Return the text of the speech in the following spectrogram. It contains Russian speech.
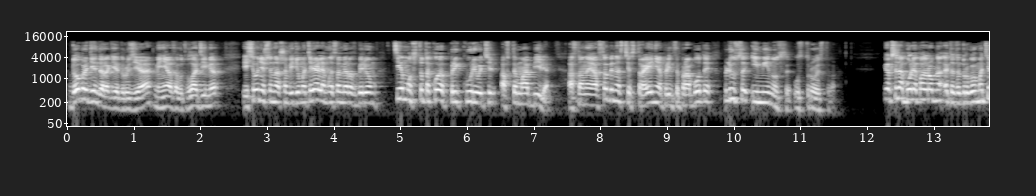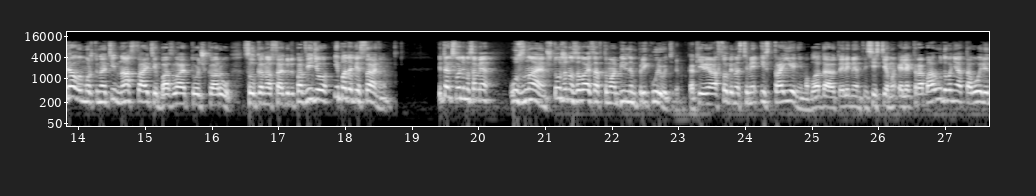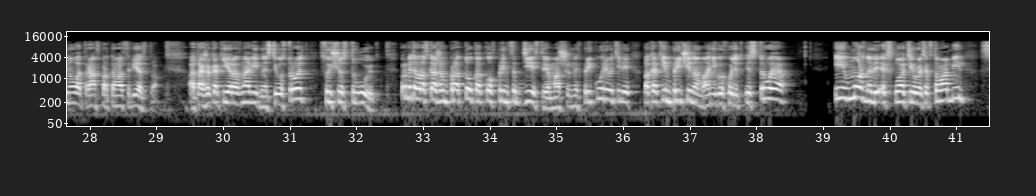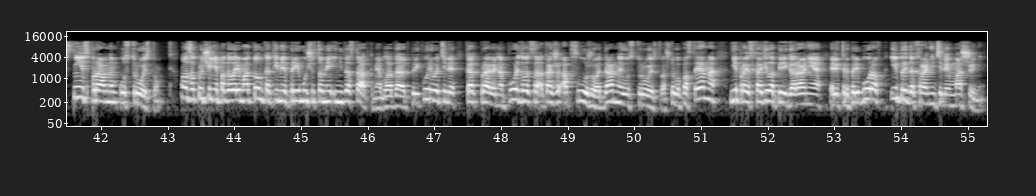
Добрый день, дорогие друзья! Меня зовут Владимир. И в сегодняшнем нашем видеоматериале мы с вами разберем тему, что такое прикуриватель автомобиля, основные особенности строения, принцип работы, плюсы и минусы устройства. Как всегда, более подробно этот и другой материал вы можете найти на сайте buzzlight.ru. Ссылка на сайт будет под видео и под описанием. Итак, сегодня мы с вами узнаем, что же называется автомобильным прикуривателем, какими особенностями и строением обладают элементы системы электрооборудования того или иного транспортного средства, а также какие разновидности устройств существуют. Кроме того, расскажем про то, каков принцип действия машинных прикуривателей, по каким причинам они выходят из строя, и можно ли эксплуатировать автомобиль с неисправным устройством. Но в заключение поговорим о том, какими преимуществами и недостатками обладают прикуриватели, как правильно пользоваться, а также обслуживать данное устройство, чтобы постоянно не происходило перегорание электроприборов и предохранителей в машине.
